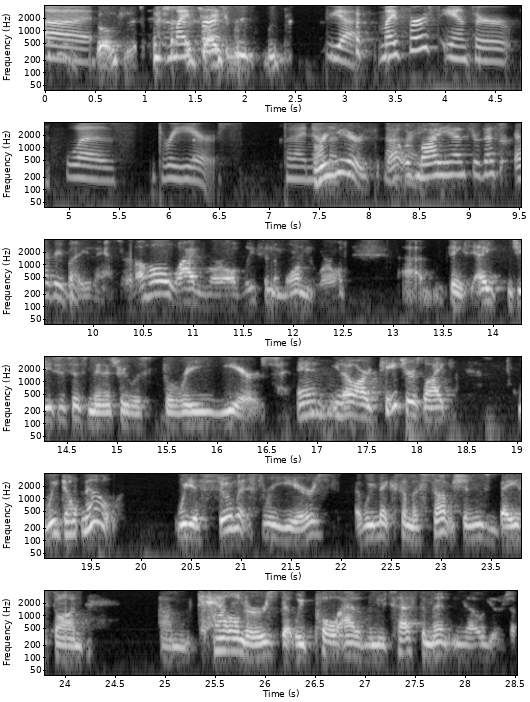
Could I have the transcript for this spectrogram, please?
uh, my first, yeah, my first answer was three years. But I know three years. That was right. my answer. That's everybody's answer. The whole wide world, at least in the Mormon world, uh, thinks hey, Jesus' ministry was three years. And, mm-hmm. you know, our teachers like, we don't know. We assume it's three years. We make some assumptions based on um, calendars that we pull out of the New Testament. You know, there's a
